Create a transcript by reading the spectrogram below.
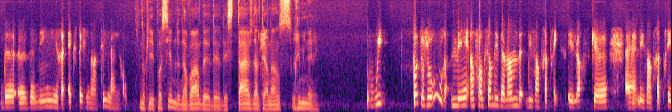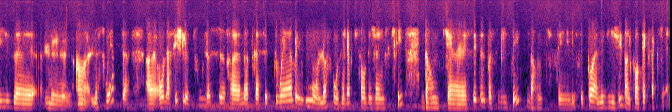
de euh, venir expérimenter l'aéro. Donc, il est possible d'avoir des stages d'alternance rémunérés? Oui, pas toujours, mais en fonction des demandes des entreprises. Et lorsque euh, les entreprises euh, le, souhaitent, euh, on affiche le tout sur notre site web où on l'offre aux élèves qui sont déjà inscrits. Donc, c'est une possibilité. Donc, c'est pas à négliger dans le contexte actuel.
